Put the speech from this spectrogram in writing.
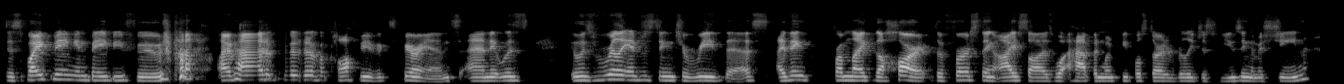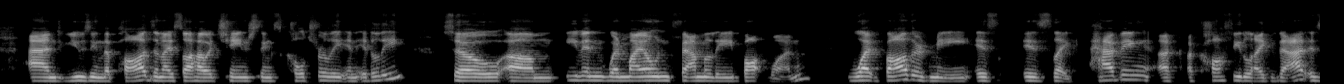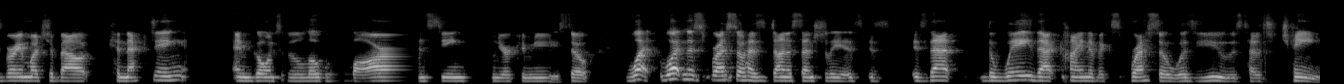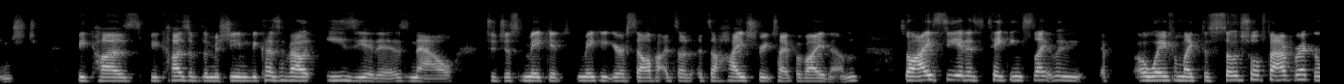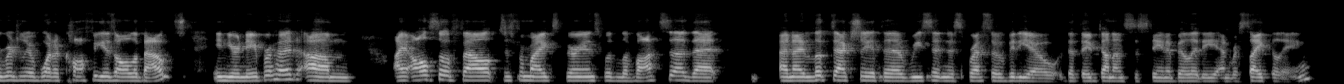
despite being in baby food, I've had a bit of a coffee of experience, and it was it was really interesting to read this. I think from like the heart, the first thing I saw is what happened when people started really just using the machine and using the pods, and I saw how it changed things culturally in Italy. So um, even when my own family bought one, what bothered me is is like having a, a coffee like that is very much about connecting and going to the local bar and seeing your community. So what what Nespresso has done essentially is is is that the way that kind of espresso was used has changed because because of the machine because of how easy it is now to just make it make it yourself. It's a it's a high street type of item. So i see it as taking slightly away from like the social fabric originally of what a coffee is all about in your neighborhood. Um I also felt, just from my experience with Lavazza, that, and I looked actually at the recent Nespresso video that they've done on sustainability and recycling.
